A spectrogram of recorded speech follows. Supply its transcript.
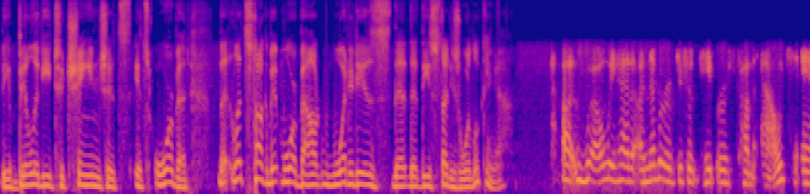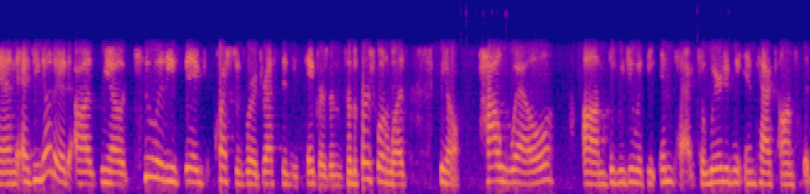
the ability to change its its orbit. But let's talk a bit more about what it is that, that these studies were looking at. Uh, well, we had a number of different papers come out, and as you noted, uh, you know, two of these big questions were addressed in these papers. And so the first one was, you know, how well um, did we do with the impact? So where did we impact onto the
